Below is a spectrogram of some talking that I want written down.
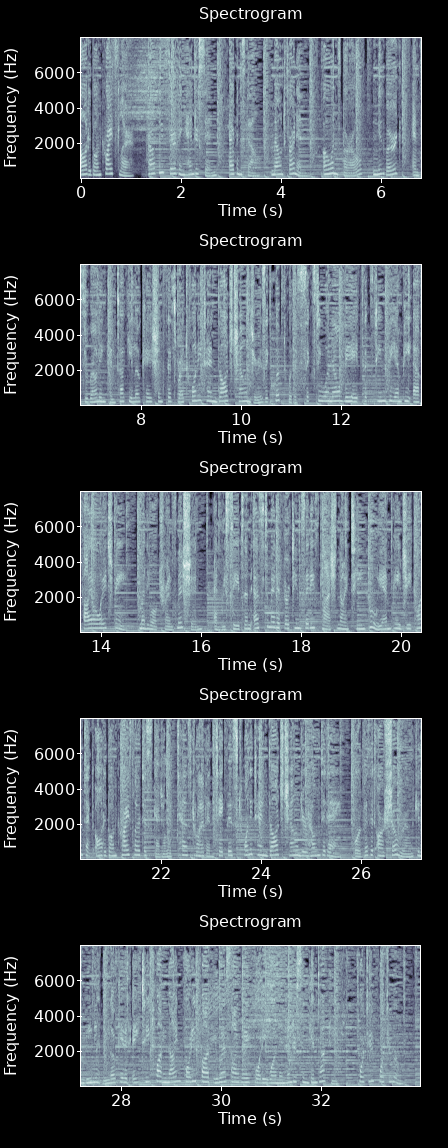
Audubon Chrysler, proudly serving Henderson, Evansville, Mount Vernon, Owensboro, Newburgh, and surrounding Kentucky locations. This red 2010 Dodge Challenger is equipped with a 61L V8 16V MPFI manual transmission, and receives an estimated 13 city-19 Hui MPG Contact Audubon Chrysler to schedule a test drive and take this 2010 Dodge Challenger home today, or visit our showroom conveniently located AT 2945 US Highway 41 in Henderson, Kentucky, 4242.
